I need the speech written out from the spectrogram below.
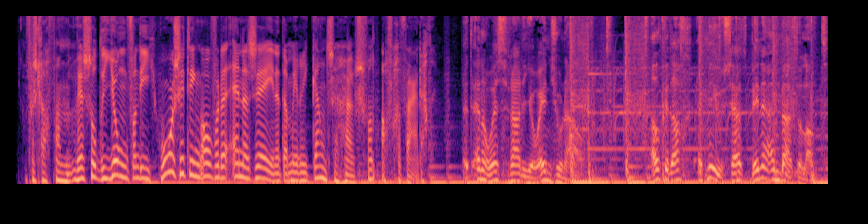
Verslag van Wessel de Jong van die hoorzitting over de NSA in het Amerikaanse Huis van Afgevaardigden. Het NOS Radio 1 Journaal. Elke dag het nieuws uit binnen- en buitenland.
